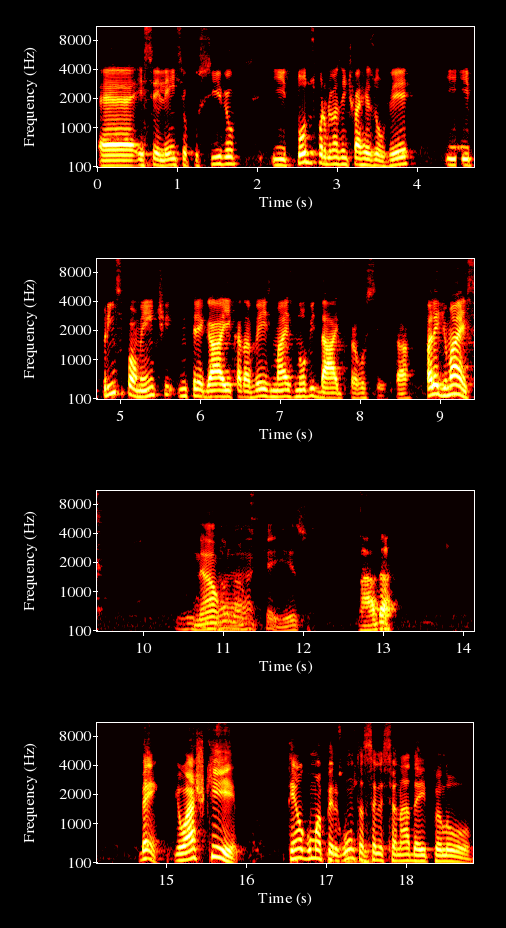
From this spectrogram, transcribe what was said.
é, excelência possível e todos os problemas a gente vai resolver e principalmente entregar aí cada vez mais novidades para vocês, tá? Falei demais? Não, não, não. Ah, que isso. Nada. Bem, eu acho que tem alguma pergunta selecionada aí pelo,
